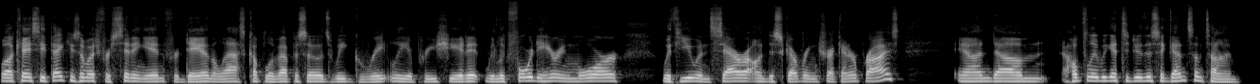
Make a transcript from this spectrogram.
Well, Casey, thank you so much for sitting in for Dan the last couple of episodes. We greatly appreciate it. We look forward to hearing more with you and Sarah on Discovering Trek Enterprise. And um, hopefully we get to do this again sometime.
